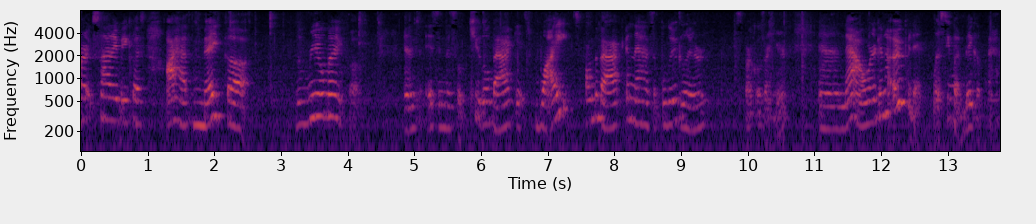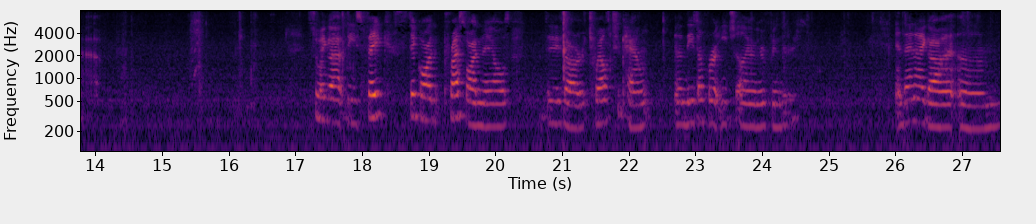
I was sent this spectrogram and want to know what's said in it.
excited because I have makeup, the real makeup. And it's in this little cute little bag. It's white on the back and it has a blue glitter. Sparkles right here. And now we're gonna open it. Let's see what makeup I have. So I got these fake stick-on, press-on nails. These are 12 to count. And these are for each eye on your fingers. And then I got, um,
